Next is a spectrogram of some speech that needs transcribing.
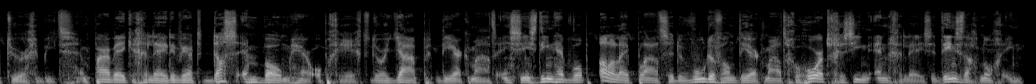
natuurgebied. Een paar weken geleden werd Das en Boom heropgericht door Jaap Dirkmaat. En sindsdien hebben we op allerlei plaatsen de woede van Dirkmaat gehoord, gezien en gelezen. Dinsdag nog in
